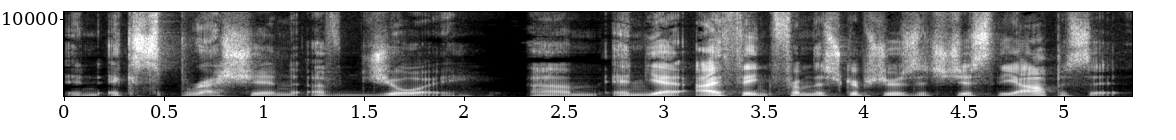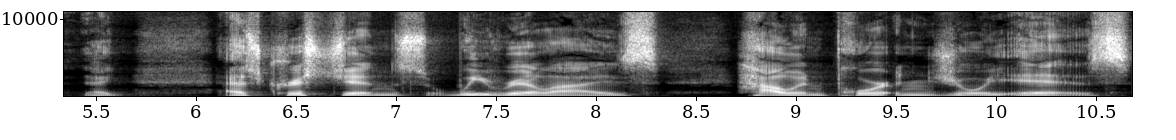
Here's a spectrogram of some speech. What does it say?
an expression of joy. Um, and yet, I think from the scriptures, it's just the opposite. Like, as Christians, we realize how important joy is,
